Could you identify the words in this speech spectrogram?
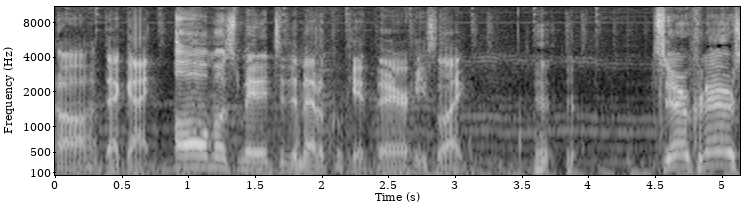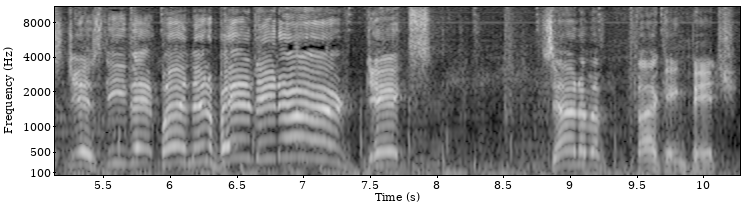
Oh, that guy almost made it to the medical kit there. He's like, So close, just need that one little band-aid, dicks! Son of a fucking bitch.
